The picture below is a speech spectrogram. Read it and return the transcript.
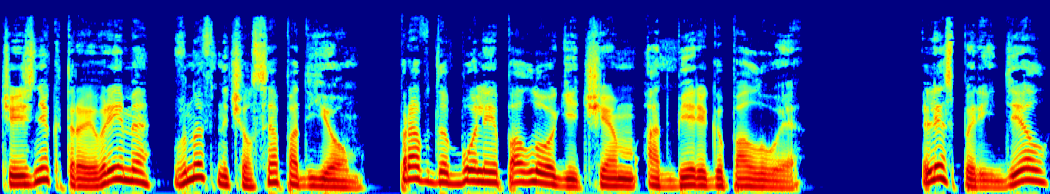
Через некоторое время вновь начался подъем, правда, более пологий, чем от берега Полуя. Лес поредел,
